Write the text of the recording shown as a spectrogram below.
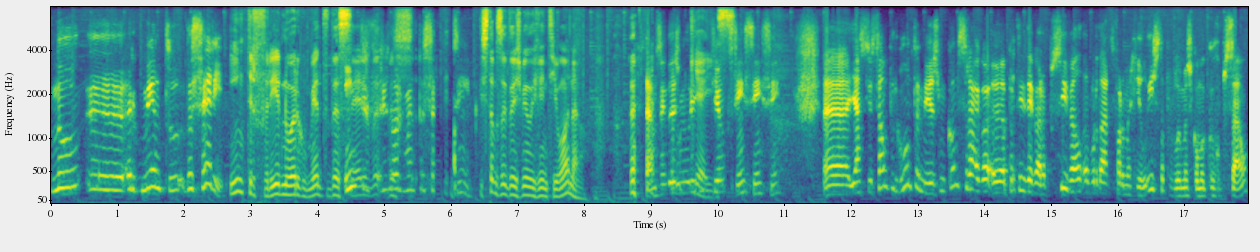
no uh, argumento da série. Interferir no argumento da série? Interferir no argumento da série, sim. Estamos em 2021 ou não? Estamos em 2021, é sim, sim, sim. Uh, e a Associação pergunta mesmo como será agora, a partir de agora possível abordar de forma realista problemas como a corrupção,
